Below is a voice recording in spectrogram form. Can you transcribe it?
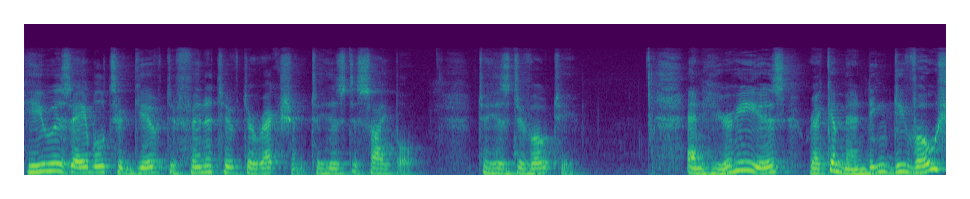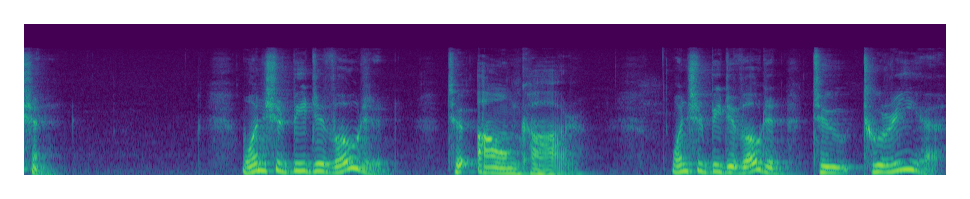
he was able to give definitive direction to his disciple, to his devotee. And here he is recommending devotion. One should be devoted to Aonkar. One should be devoted to Turiya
